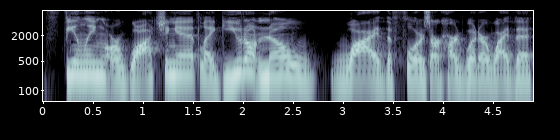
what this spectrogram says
feeling or watching it. Like you don't know why the floors are hardwood or why the,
